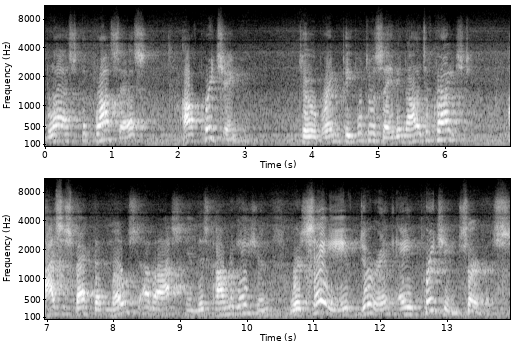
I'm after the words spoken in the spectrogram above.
blessed the process of preaching to bring people to a saving knowledge of Christ. I suspect that most of us in this congregation were saved during a preaching service.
